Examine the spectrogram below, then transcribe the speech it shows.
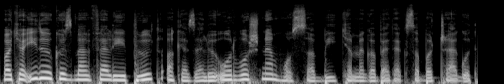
vagy ha időközben felépült, a kezelő orvos nem nem hosszabbítja meg a betegszabadságot.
